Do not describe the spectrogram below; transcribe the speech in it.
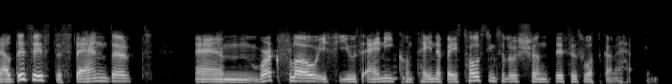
Now, this is the standard um, workflow. If you use any container-based hosting solution, this is what's going to happen.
